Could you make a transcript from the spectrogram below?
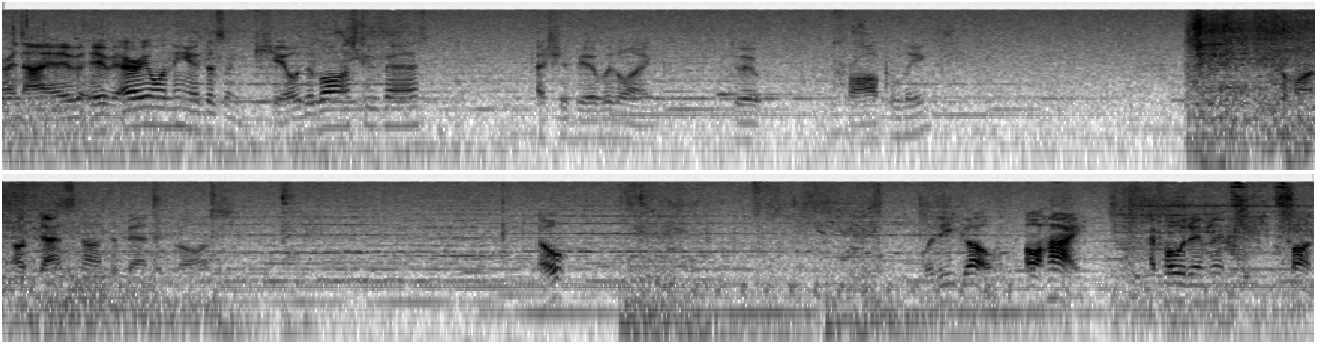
Right now, if, if everyone here doesn't kill the boss too fast, I should be able to like do it properly. On, oh that's not the bandit boss. Nope. Where did he go? Oh hi. I pulled him in. Fun.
